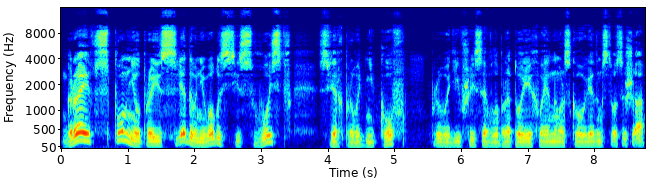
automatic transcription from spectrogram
Грей вспомнил про исследования в области свойств сверхпроводников, проводившиеся в лабораториях военно-морского ведомства США.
